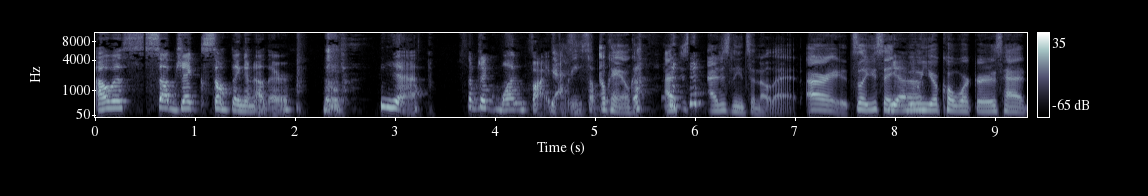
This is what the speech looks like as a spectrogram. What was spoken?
I was subject something another. yeah, subject one five Yes. three something. Okay, okay. I just I just need to know that. All right. So you said Yeah. you and your coworkers had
